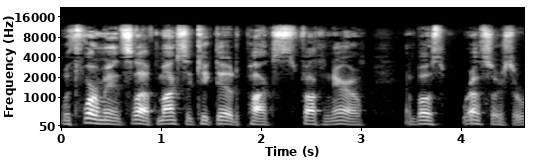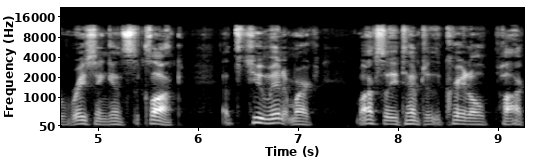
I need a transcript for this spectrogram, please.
With four minutes left, Moxley kicked out of Pac's Falcon Arrow, and both wrestlers were racing against the clock. At the two minute mark, Moxley attempted to cradle Pac,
